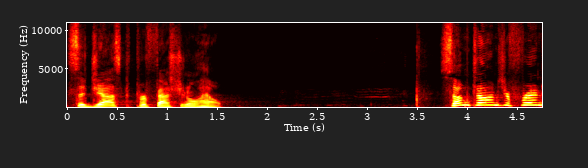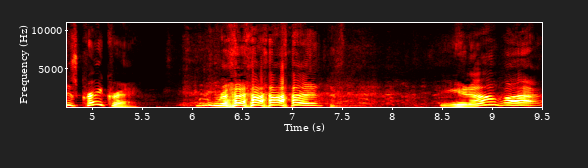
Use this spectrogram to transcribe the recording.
suggest professional help. Sometimes your friend is cray cray. you know,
